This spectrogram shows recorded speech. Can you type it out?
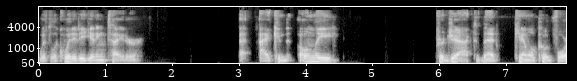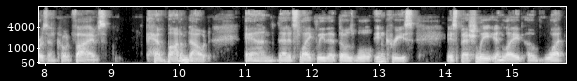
with liquidity getting tighter. I can only project that camel code fours and code fives have bottomed out and that it's likely that those will increase, especially in light of what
